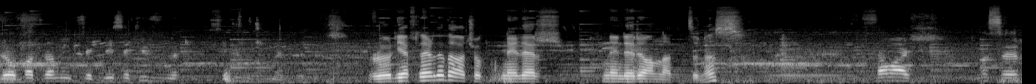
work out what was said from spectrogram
Kleopatra'nın yüksekliği 800 me- 8,5 metredir. Rölyeflerde daha çok neler neleri anlattınız? Savaş, Mısır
